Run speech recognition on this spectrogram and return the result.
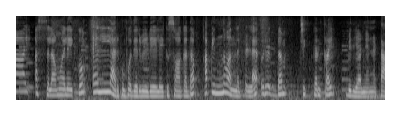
ഹായ് അസ്സലാമു അലൈക്കും എല്ലാവർക്കും പുതിയൊരു വീഡിയോയിലേക്ക് സ്വാഗതം. അപ്പം ഇന്ന് വന്നിട്ടുള്ള ഒരു ദം ചിക്കൻ ഫ്രൈ ബിരിയാണിയാണ് കേട്ടോ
